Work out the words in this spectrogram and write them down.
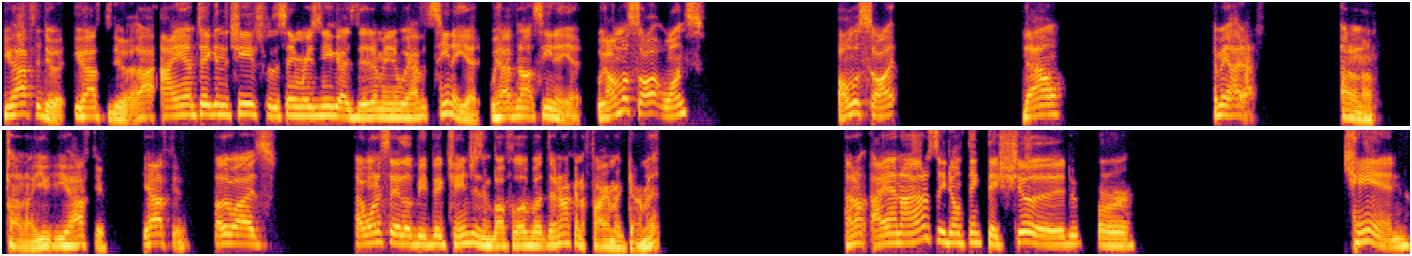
you have to do it. You have to do it. I, I, am taking the Chiefs for the same reason you guys did. I mean, we haven't seen it yet. We have not seen it yet. We almost saw it once, almost saw it. Now, I mean, I, I don't know. I don't know. You, you have to. You have to. Otherwise, I want to say there'll be big changes in Buffalo, but they're not going to fire McDermott. I don't, I, and I honestly don't think they should or can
